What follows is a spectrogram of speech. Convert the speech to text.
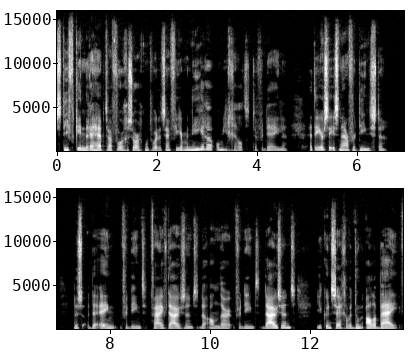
stiefkinderen hebt waarvoor gezorgd moet worden. Het zijn vier manieren om je geld te verdelen. Het eerste is naar verdiensten. Dus de een verdient 5000, de ander verdient 1000. Je kunt zeggen we doen allebei 50%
